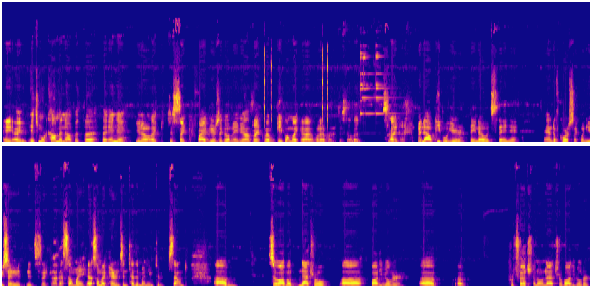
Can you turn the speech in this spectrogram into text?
I, I, it's more common now, but the the Enye, you know, like just like five years ago, maybe I was like, well, people, I'm like, uh, whatever, just I'll let it but now people here, they know it's Enye, and of course, like when you say it, it's like, oh, that's how my that's how my parents intended my name to sound. Um, so I'm a natural uh, bodybuilder, uh, a professional natural bodybuilder.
